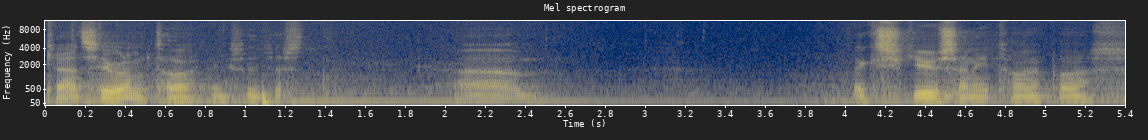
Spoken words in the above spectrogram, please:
Can't see what I'm typing, so just um, excuse any typos.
